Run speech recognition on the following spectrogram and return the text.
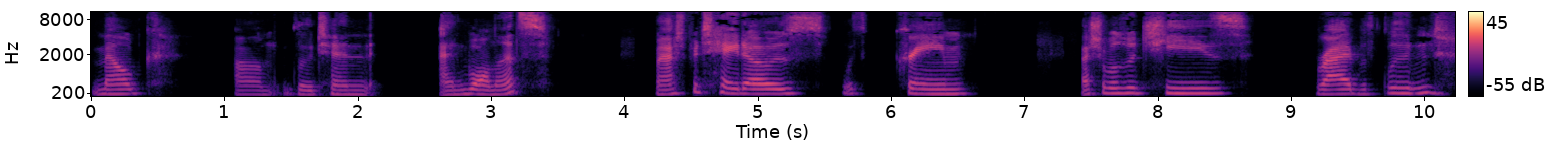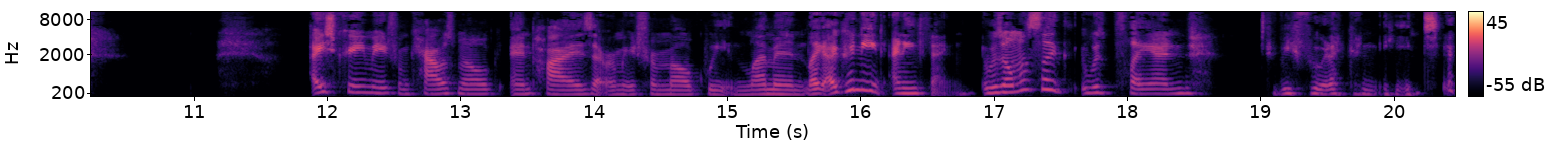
milk, um, gluten, and walnuts, mashed potatoes with cream, vegetables with cheese, bread with gluten, ice cream made from cow's milk, and pies that were made from milk, wheat, and lemon. Like I couldn't eat anything. It was almost like it was planned to be food I couldn't eat.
